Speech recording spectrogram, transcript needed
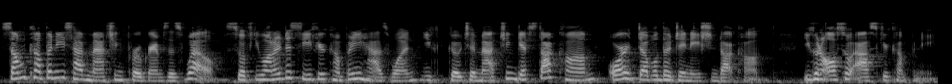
Some companies have matching programs as well, so if you wanted to see if your company has one, you could go to matchinggifts.com or doubledonation.com. You can also ask your company.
